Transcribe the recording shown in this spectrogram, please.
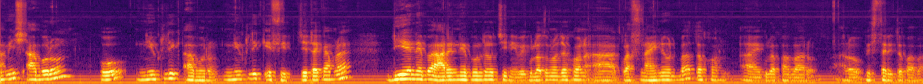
আমিষ আবরণ ও নিউক্লিক আবরণ, নিউক্লিক অ্যাসিড, যেটাকে আমরা ডিএনএ বা আরএনএ বলেও চিনি। এগুলো তোমরা যখন ক্লাস নাইনে উঠবা, তখন এগুলো পাবা আরও আরও বিস্তারিত পাবা।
